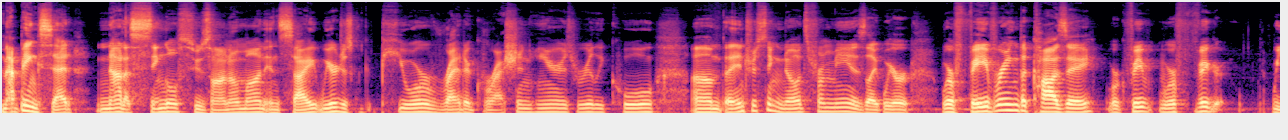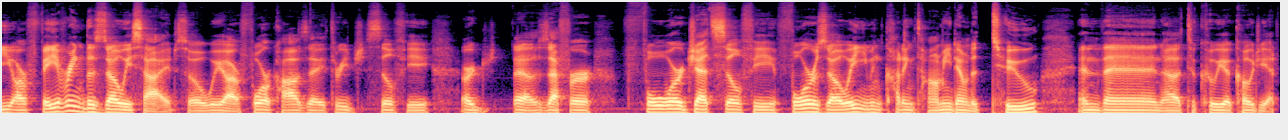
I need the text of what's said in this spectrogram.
That being said, not a single Susanomon in sight. We are just pure red aggression here is really cool. Um, the interesting notes from me is like we're we're favoring the Kaze. We're fav- we're figure we are favoring the Zoe side. So we are four Kaze, three Sylphie or uh, Zephyr, four Jet Sylphie, four Zoe, even cutting Tommy down to two and then uh, Takuya Koji at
